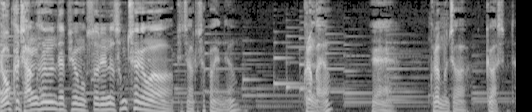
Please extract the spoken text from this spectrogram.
YOLK 장성은 대표 목소리는 송채경화 기자로 착각했네요. 그런가요? 예. 그런 문자가 껴왔습니다.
